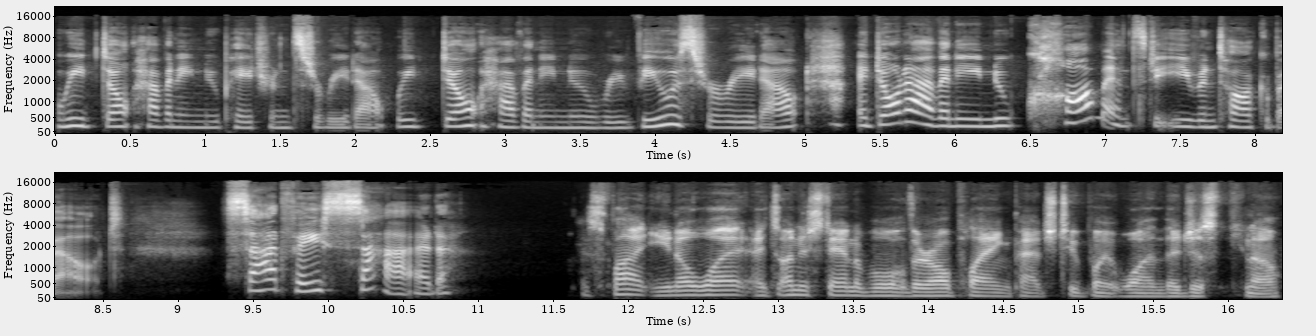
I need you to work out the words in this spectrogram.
We don't have any new patrons to read out. We don't have any new reviews to read out. I don't have any new comments to even talk about. Sad face, sad. It's fine. You know what? It's understandable. They're all playing patch 2.1. They're just, you know,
